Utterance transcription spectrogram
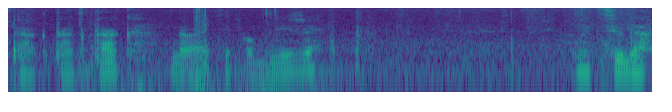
Так, так, так. Давайте поближе. Вот сюда.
